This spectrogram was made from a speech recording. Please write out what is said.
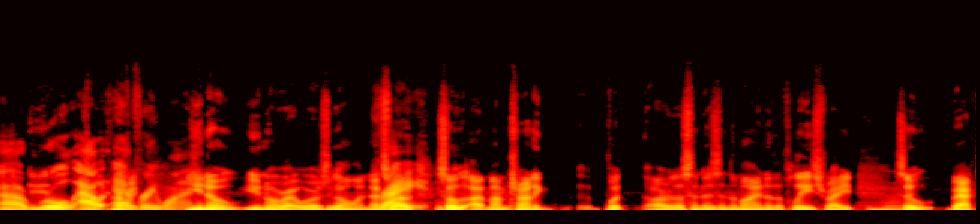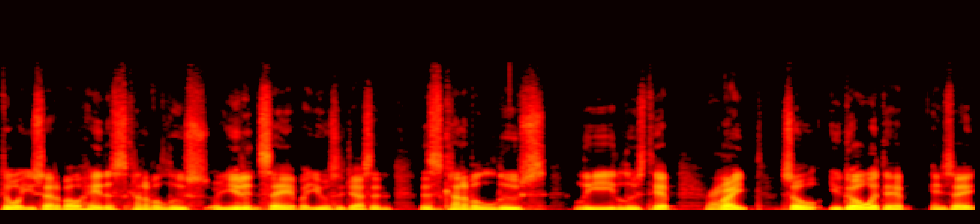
uh, rule out perfect. everyone." you know, you know right where I was going. That's What I, Right. so I'm, I'm trying to put our listeners in the mind of the police, right? Mhm. So back to what you said about, hey, this is kind of a loose, or you didn't say it, but you were suggesting this is kind of a loose lead, loose tip, right? So you go with it and you say,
